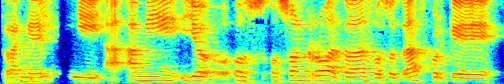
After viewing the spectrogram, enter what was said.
Raquel, y a, mí yo os, os, honro a todas vosotras porque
